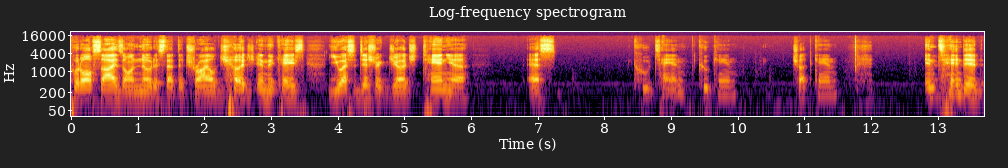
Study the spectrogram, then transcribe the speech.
put all sides on notice that the trial judge in the case, U.S. District Judge Tanya S. Kutan, Kutkan, Chutkan, intended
